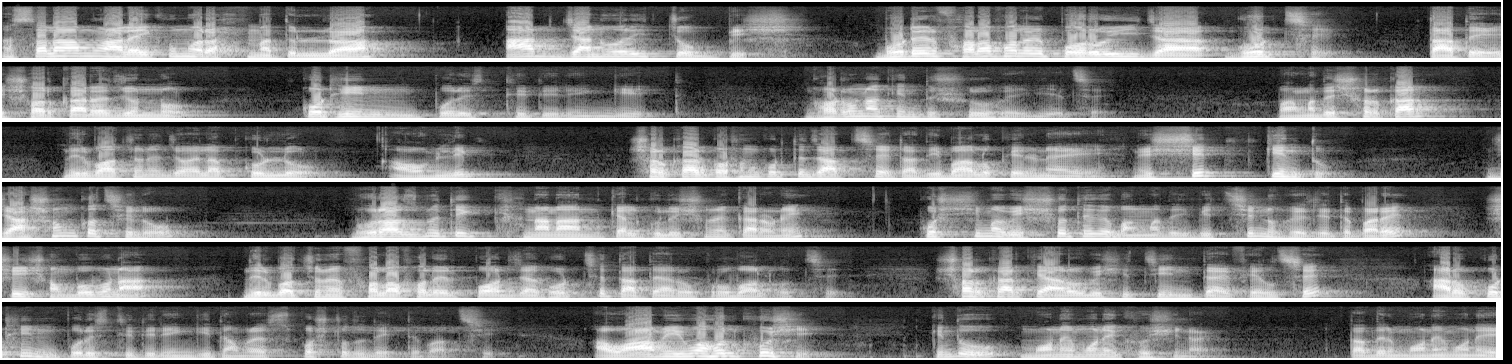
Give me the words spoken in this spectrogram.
আসসালামু আলাইকুম রহমতুল্লাহ। আট জানুয়ারি চব্বিশ। ভোটের ফলাফলের পরই যা ঘটছে, তাতে সরকারের জন্য কঠিন পরিস্থিতির ইঙ্গিত। ঘটনা কিন্তু শুরু হয়ে গিয়েছে। বাংলাদেশ সরকার নির্বাচনে জয়লাভ করলেও আওয়ামী লীগ। সরকার গঠন করতে যাচ্ছে এটা দিবালোকের ন্যায় নিশ্চিত, কিন্তু যে আশঙ্কা ছিল, ভূরাজনৈতিক নানান ক্যালকুলেশনের কারণে পশ্চিমা বিশ্ব থেকে বাংলাদেশ বিচ্ছিন্ন হয়ে যেতে পারে। সেই সম্ভাবনা নির্বাচনের ফলাফলের পর যা ঘটছে তাতে আরও প্রবল হচ্ছে। সরকারকে আরও বেশি চিন্তায় ফেলছে, আরও কঠিন পরিস্থিতির ইঙ্গিত আমরা স্পষ্টত দেখতে পাচ্ছি। আওয়ামী মহল খুশি, কিন্তু মনে মনে খুশি নয়। তাদের মনে মনে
